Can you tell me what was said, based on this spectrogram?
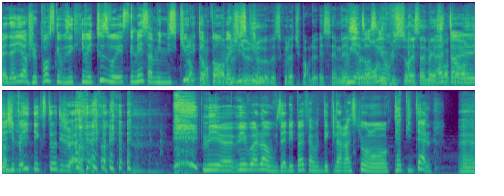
Bah, D'ailleurs, je pense que vous écrivez tous vos SMS en minuscule Alors et t'es pas encore en un peu vieux jeu, parce que là tu parles de SMS, Oui, euh, on est plus sur SMS Attends, encore. euh, j'ai pas dit texto déjà. mais, euh, mais voilà, vous n'allez pas faire votre déclaration en capital. Euh,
